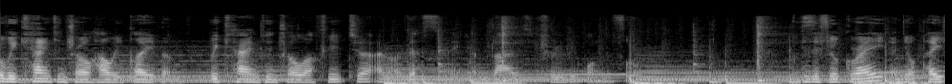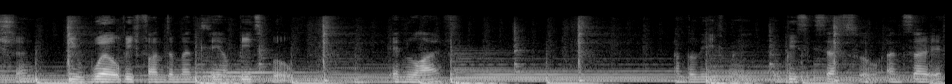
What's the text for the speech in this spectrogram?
But we can control how we play them. We can control our future and our destiny, and that is truly wonderful. Because if you're great and you're patient, you will be fundamentally unbeatable in life. And believe me, you'll be successful. And so if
